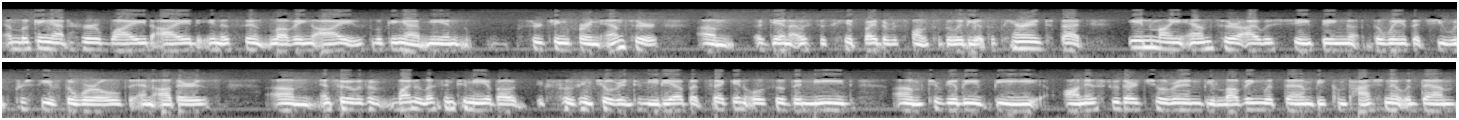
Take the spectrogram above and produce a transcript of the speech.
and looking at her wide-eyed innocent loving eyes looking at me and searching for an answer um, again, I was just hit by the responsibility as a parent that in my answer, I was shaping the way that she would perceive the world and others. Um, and so it was a, one lesson to me about exposing children to media, but second, also the need um, to really be honest with our children, be loving with them, be compassionate with them.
